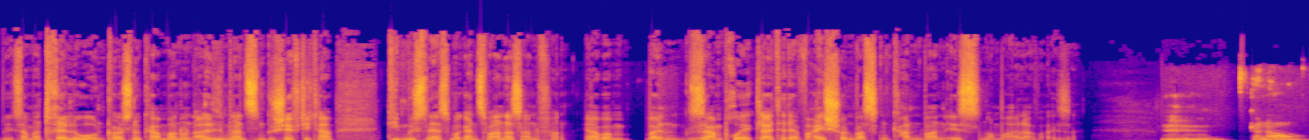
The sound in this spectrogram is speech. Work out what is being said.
ich sag mal, Trello und Personal Kanban und all dem Ganzen beschäftigt haben, die müssen erstmal ganz woanders anfangen. Ja, aber beim Gesamtprojektleiter, der weiß schon, was ein Kanban ist normalerweise. Mhm, genau.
